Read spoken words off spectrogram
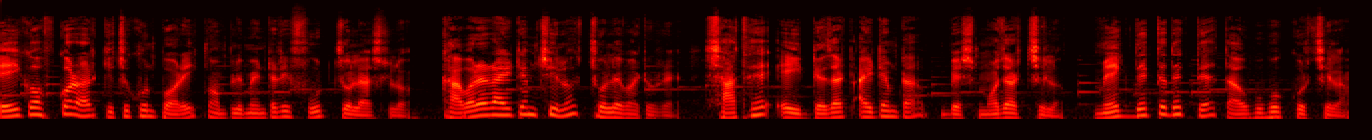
টেক অফ করার কিছুক্ষণ পরেই কমপ্লিমেন্টারি ফুড চলে আসলো। খাবারের আইটেম ছিল ছোলে ভাটুরে। সাথে এই ডেজার্ট আইটেমটা বেশ মজার ছিল। মেঘ দেখতে দেখতে তা উপভোগ করছিলাম।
